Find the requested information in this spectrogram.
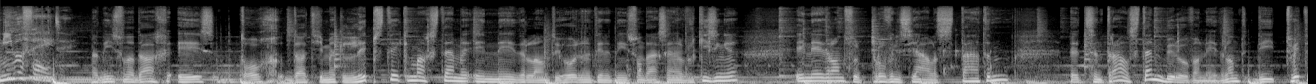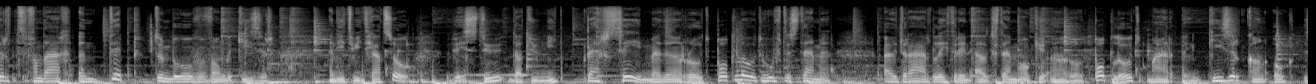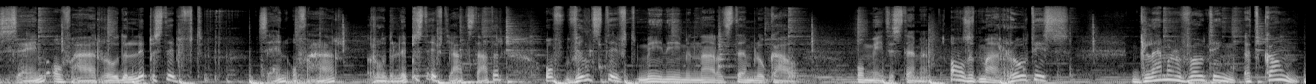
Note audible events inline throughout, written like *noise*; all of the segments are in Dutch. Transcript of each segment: Nieuwe feiten. Het nieuws van de dag is toch dat je met lipstick mag stemmen in Nederland. U hoorde het in het nieuws. Vandaag zijn er verkiezingen in Nederland voor provinciale staten. Het Centraal Stembureau van Nederland die twittert vandaag een tip ten behoeve van de kiezer. En die tweet gaat zo. Wist u dat u niet per se met een rood potlood hoeft te stemmen? Uiteraard ligt er in elk stemhokje een rood potlood, maar een kiezer kan ook zijn of haar rode lippenstift zijn of haar rode lippenstift, ja, het staat er, of viltstift meenemen naar het stemlokaal om mee te stemmen. Als het maar rood is. Glamour voting, het kan.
